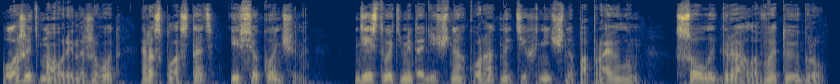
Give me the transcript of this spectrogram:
Уложить Маури на живот, распластать, и все кончено. Действовать методично, аккуратно, технично, по правилам. Сол играла в эту игру.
